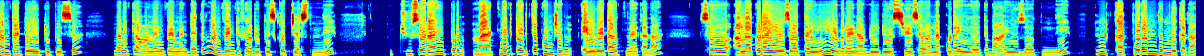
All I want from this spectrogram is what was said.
వన్ థర్టీ ఎయిట్ రూపీస్ మనకి ఆన్లైన్ పేమెంట్ అయితే వన్ ట్వంటీ ఫోర్ రూపీస్కి వచ్చేస్తుంది. చూసారా? ఇప్పుడు మ్యాట్ మీద పెడితే కొంచెం ఎలివేట్ అవుతున్నాయి కదా. సో అలా కూడా యూజ్ అవుతాయి. ఎవరైనా వీడియోస్ చేసే వాళ్ళకి కూడా ఇదైతే బాగా యూజ్ అవుతుంది. కర్పూరం ఉంది కదా.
